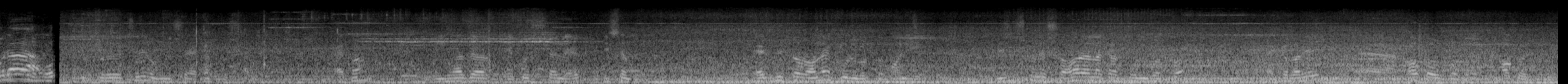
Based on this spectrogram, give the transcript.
ওরা উনিশশো একাত্তর সালে। এখন দুই হাজার একুশ সালের ডিসেম্বর। এর ভিতর অনেক পরিবর্তন হয়েছে। বিশেষ করে শহর এলাকার পরিবর্তন। একেবারে অকল্পনীয় অকল্পনীয়।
